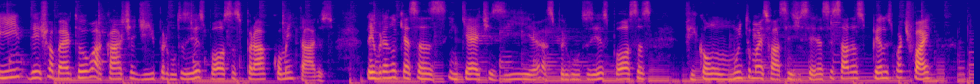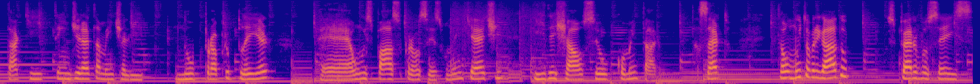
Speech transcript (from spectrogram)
e deixo aberto a caixa de perguntas e respostas para comentários. Lembrando que essas enquetes e as perguntas e respostas ficam muito mais fáceis de serem acessadas pelo Spotify, tá? Que tem diretamente ali no próprio player é, um espaço para você responder a enquete e deixar o seu comentário, tá certo? Então, muito obrigado, espero vocês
